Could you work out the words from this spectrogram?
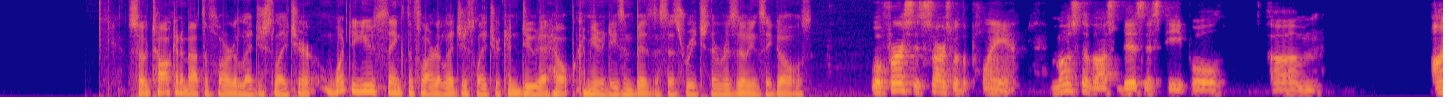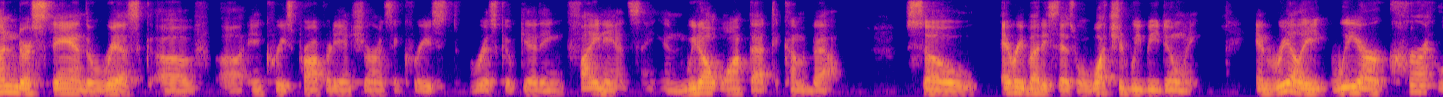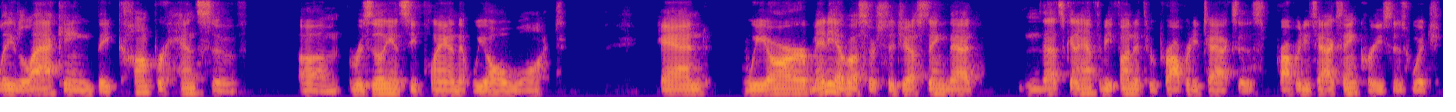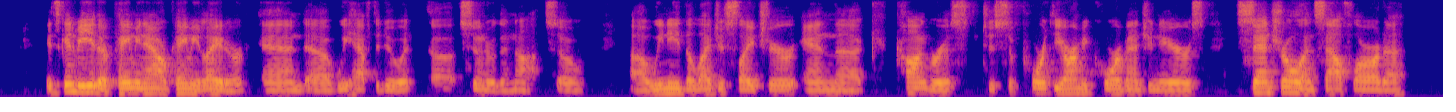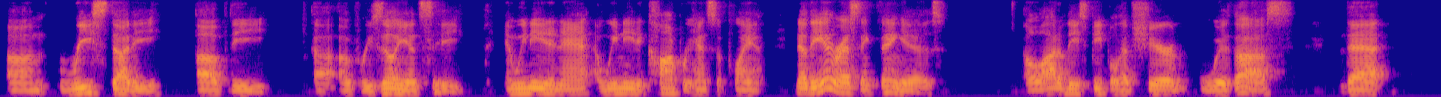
So, talking about the Florida legislature, what do you think the Florida legislature can do to help communities and businesses reach their resiliency goals? Well, first, it starts with a plan. Most of us business people um, understand the risk of uh, increased property insurance, increased risk of getting financing, and we don't want that to come about. So, everybody says, well, what should we be doing? And really, we are currently lacking the comprehensive um, resiliency plan that we all want. And we are, many of us are suggesting that that's going to have to be funded through property taxes, property tax increases, which it's going to be either pay me now or pay me later. And uh, we have to do it uh, sooner than not. So uh, we need the legislature and the Congress to support the Army Corps of Engineers, Central and South Florida um, restudy of the uh, of resiliency, and we need an we need a comprehensive plan. Now, the interesting thing is, a lot of these people have shared with us that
